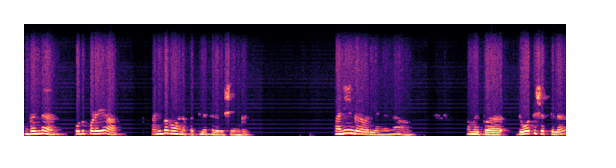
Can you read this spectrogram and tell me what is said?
முதல்ல பொதுப்படையா சனி பகவானை பத்தின சில விஷயங்கள். சனிங்கிறவர் என்னன்னா நம்ம இப்போ ஜோதிஷத்துல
